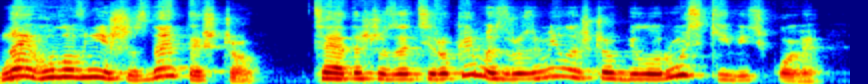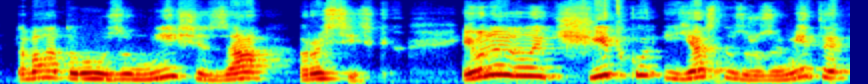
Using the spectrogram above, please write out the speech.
Найголовніше, знаєте що? Це те, що за ці роки ми зрозуміли, що білоруські військові набагато розумніші за російських. І вони дали чітко і ясно зрозуміти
